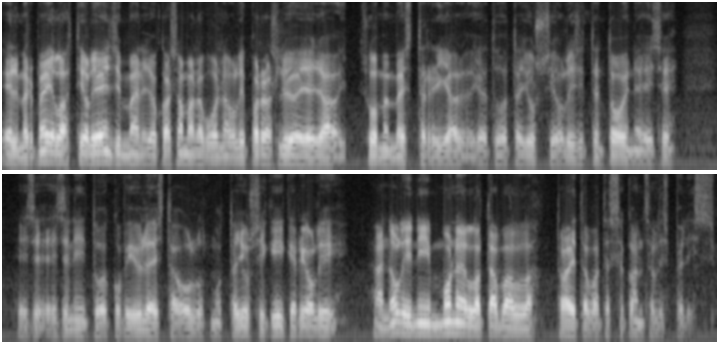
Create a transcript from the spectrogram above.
Elmer Meilahti oli ensimmäinen, joka samana vuonna oli paras lyöjä ja Suomen mestari ja, ja tuota, Jussi oli sitten toinen. Ei se, ei se, ei se niin tuo kovin yleistä ollut, mutta Jussi Kiikeri oli, hän oli niin monella tavalla taitava tässä kansallispelissä.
